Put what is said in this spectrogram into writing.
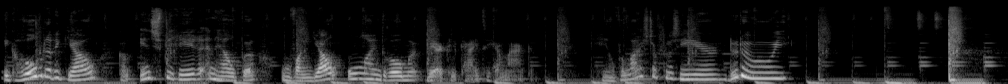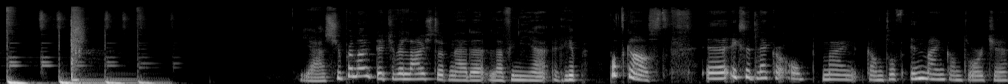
Ik hoop dat ik jou kan inspireren en helpen om van jouw online dromen werkelijkheid te gaan maken. Heel veel luisterplezier. Doei doei! Ja, superleuk dat je weer luistert naar de Lavinia Rip podcast. Uh, ik zit lekker op mijn kantoor, in mijn kantoortje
